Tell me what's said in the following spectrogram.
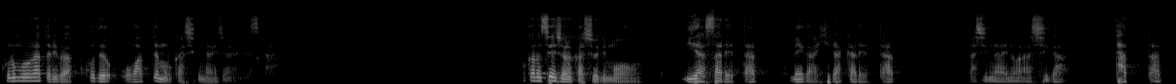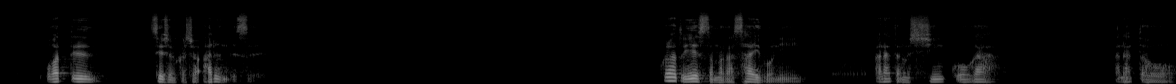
この物語はここで終わってもおかしくないじゃないですか。他の聖書の箇所にも癒された目が開かれた足ないの足が立った終わってる聖書の箇所あるんです。この後イエス様が最後にあなたの信仰があなたを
